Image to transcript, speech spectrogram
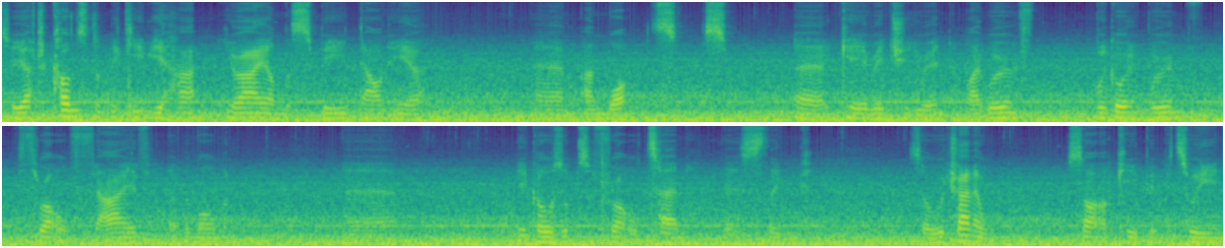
So you have to constantly keep your, your eye on the speed down here um, and what uh, gearage you're in. Like we're in, we're going, we're in throttle five at the moment. Uh, it goes up to throttle 10, this thing. So we're trying to sort of keep it between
